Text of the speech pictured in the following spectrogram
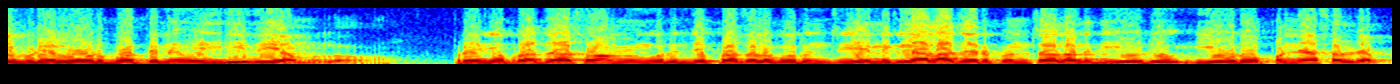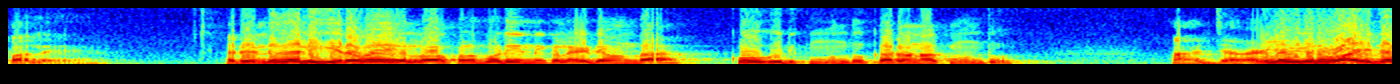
ఇప్పుడు వీళ్ళు ఓడిపోతున్నవి ఈవీఎంలో. ప్రజా ప్రజాస్వామ్యం గురించి ప్రజల గురించి ఎన్నికలు ఎలా జరిపించాలనేది ఈవిడ ఈవిడ ఉపన్యాసాలు చెప్పాలి. రెండు వేల ఇరవై లోకల్ బోర్డు ఎన్నికల ఐడియా ఉందా? కోవిడ్కి ముందు కరోనాకు ముందు. జరగలేదు కానీ వాయిదా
